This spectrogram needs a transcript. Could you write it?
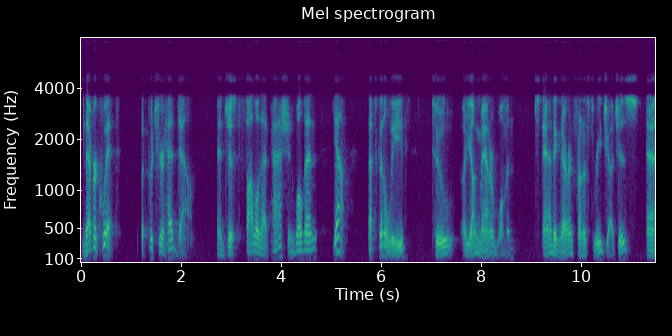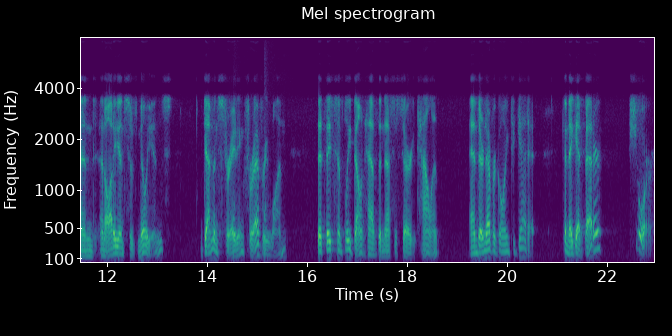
never quit, but put your head down and just follow that passion, well then, yeah, that's going to lead to a young man or woman standing there in front of three judges and an audience of millions demonstrating for everyone that they simply don't have the necessary talent and they're never going to get it. Can they get better? Sure.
